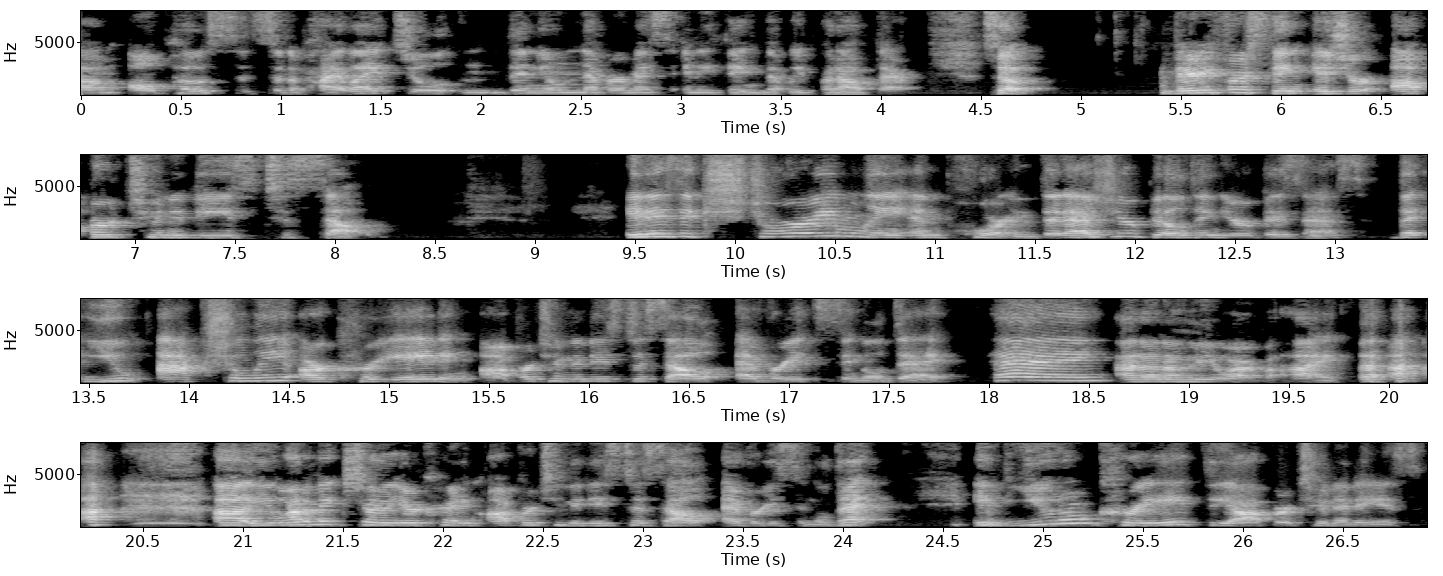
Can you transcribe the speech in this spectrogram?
um, all posts instead of highlights. You'll then you'll never miss anything that we put out there. So very first thing is your opportunities to sell. It is extremely important that as you're building your business, that you actually are creating opportunities to sell every single day. Hey, I don't know who you are, but hi. uh, you want to make sure that you're creating opportunities to sell every single day. If you don't create the opportunities,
